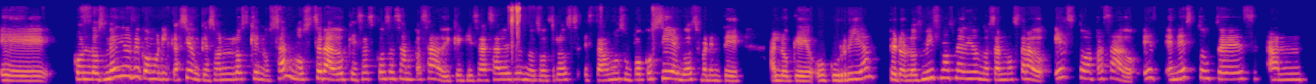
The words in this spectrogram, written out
eh, con los medios de comunicación, que son los que nos han mostrado que esas cosas han pasado y que quizás a veces nosotros estábamos un poco ciegos frente a lo que ocurría, pero los mismos medios nos han mostrado, esto ha pasado, en esto ustedes han,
